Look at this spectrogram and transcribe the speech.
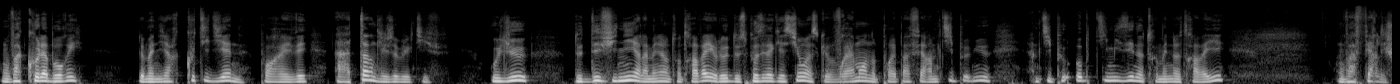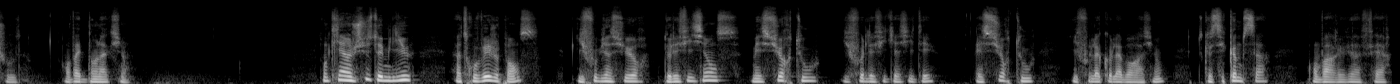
On va collaborer de manière quotidienne pour arriver à atteindre les objectifs. Au lieu de définir la manière dont on travaille, au lieu de se poser la question est-ce que vraiment on ne pourrait pas faire un petit peu mieux, un petit peu optimiser notre manière de travailler, on va faire les choses. On va être dans l'action. Donc il y a un juste milieu à trouver, je pense, il faut bien sûr de l'efficience, mais surtout, il faut de l'efficacité. Et surtout, il faut de la collaboration. Parce que c'est comme ça qu'on va arriver à faire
